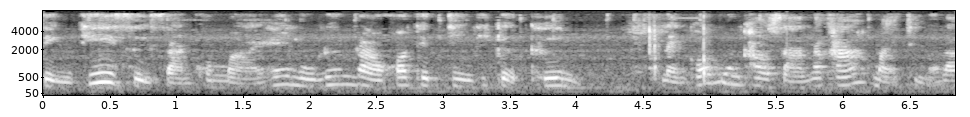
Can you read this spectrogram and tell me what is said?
สิ่งที่สื่อสารความหมายให้รู้เรื่องราวข้อเท็จจริงที่เกิดขึ้น แหล่งข้อมูลข่าวสารนะคะ หมายถึงอะไร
